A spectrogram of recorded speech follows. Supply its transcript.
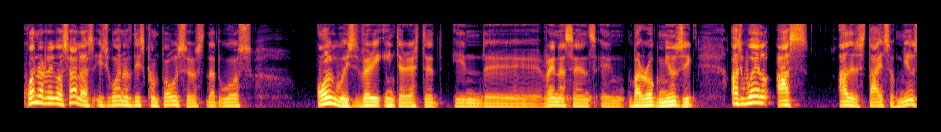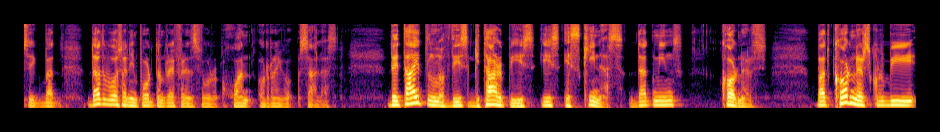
Juan Orrego Salas is one of these composers that was always very interested in the Renaissance and Baroque music, as well as other styles of music, but that was an important reference for Juan Orrego Salas. The title of this guitar piece is Esquinas. That means corners. But corners could be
